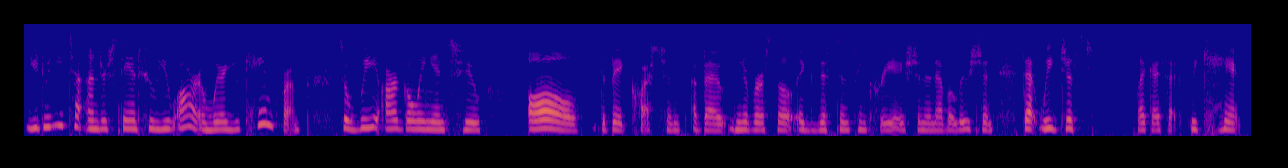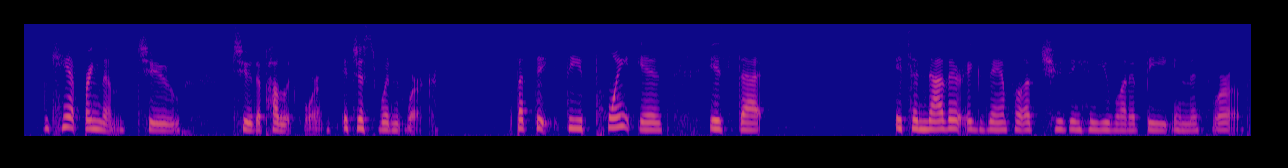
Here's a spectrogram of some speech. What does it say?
you need to understand who you are and where you came from. So we are going into all the big questions about universal existence and creation and evolution that we just like I said, we can't we can't bring them to to the public forum. It just wouldn't work. But the the point is is that it's another example of choosing who you want to be in this world,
